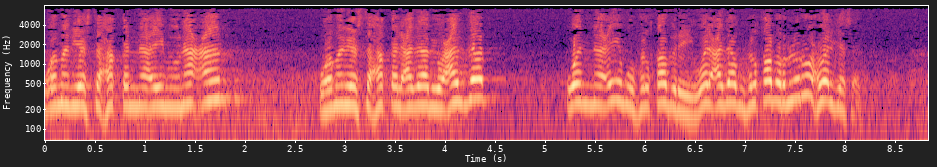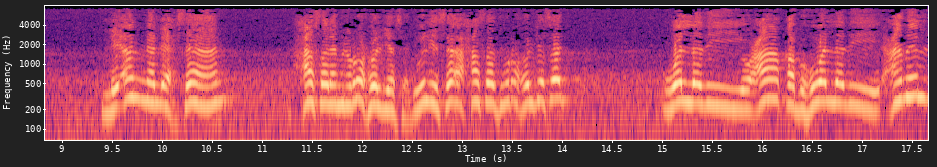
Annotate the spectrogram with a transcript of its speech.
ومن يستحق النعيم ينعم ومن يستحق العذاب يعذب والنعيم في القبر والعذاب في القبر للروح والجسد لأن الإحسان حصل من الروح والجسد والإساءة حصلت من الروح والجسد والذي يعاقب هو الذي عمل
